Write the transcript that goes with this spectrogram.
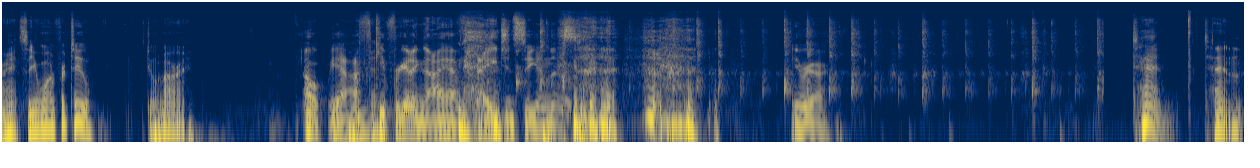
right, so you're one for two, doing all right. Oh, yeah. I keep forgetting that I have agency in this. Here we are. 10. Ten.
